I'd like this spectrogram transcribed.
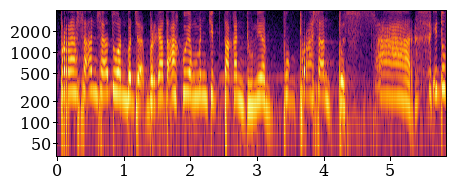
Perasaan saat Tuhan berkata, aku yang menciptakan dunia, perasaan besar. Itu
